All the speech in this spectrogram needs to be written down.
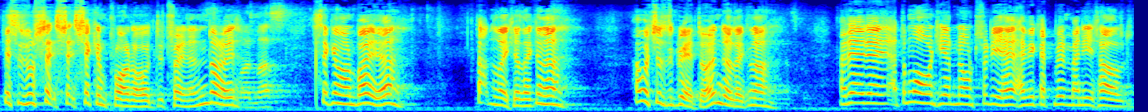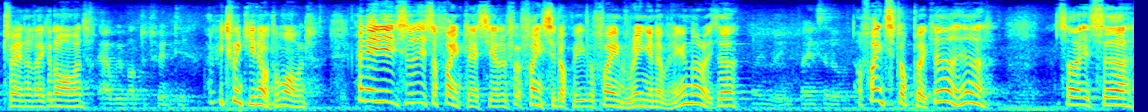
This is your se- se- second pro now, the training, isn't it? Right? One mass. Second one by, yeah. Nothing like it, like you know. How much is the great though, isn't it? Like, you know. And uh, uh, at the moment here now, Trudy, have you got many at all training like at the moment? Uh, we've up to 20. Maybe 20 now at the moment. And it- it's, it's a fine place here, a fine sit up, a fine ring and everything, isn't it? Right? Uh, Fine ring, fine set up. a fine sit up, like, yeah, yeah. So it's uh,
